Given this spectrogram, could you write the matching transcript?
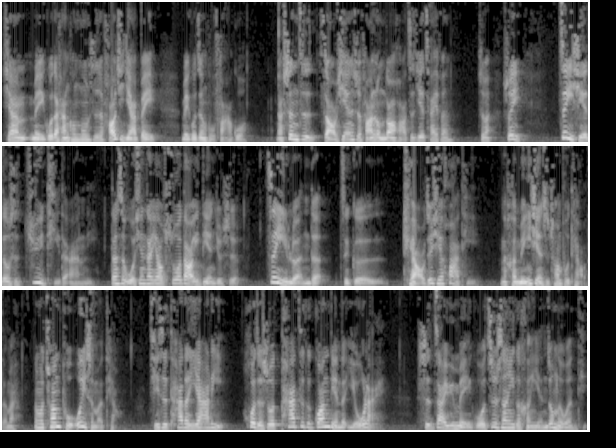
像美国的航空公司好几家被美国政府罚过，那甚至早先是反垄断法直接拆分，是吧？所以这些都是具体的案例。但是我现在要说到一点，就是这一轮的这个挑这些话题，那很明显是川普挑的嘛，那么川普为什么挑？其实他的压力，或者说他这个观点的由来，是在于美国自身一个很严重的问题，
